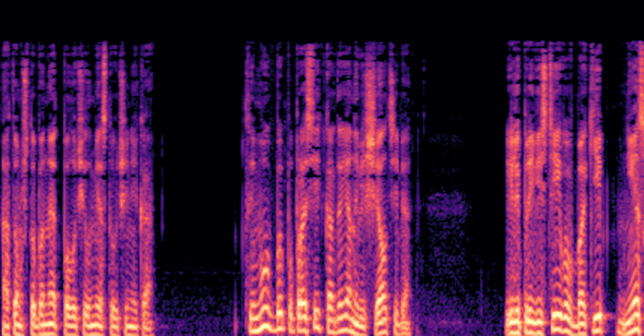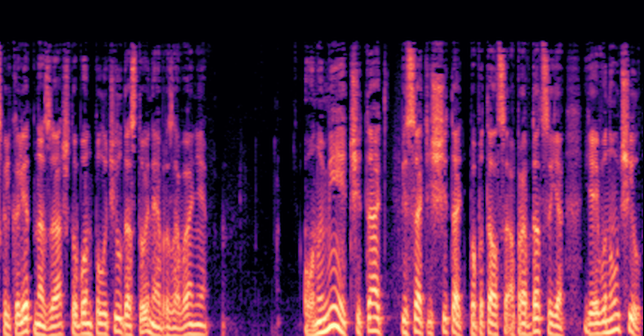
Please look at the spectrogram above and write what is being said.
о том, чтобы Нед получил место ученика. Ты мог бы попросить, когда я навещал тебя, или привести его в Баки несколько лет назад, чтобы он получил достойное образование». Он умеет читать, писать и считать, попытался оправдаться я. Я его научил.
